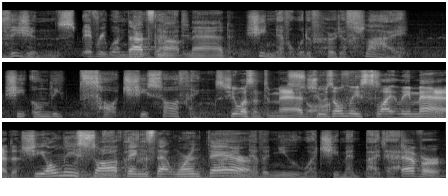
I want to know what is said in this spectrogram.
visions. Everyone That's knew that. not mad. She never would have hurt a fly. She only thought she saw things. She wasn't mad. She was only things. slightly mad. She only saw things that weren't there. I never knew what she meant by that. Ever.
